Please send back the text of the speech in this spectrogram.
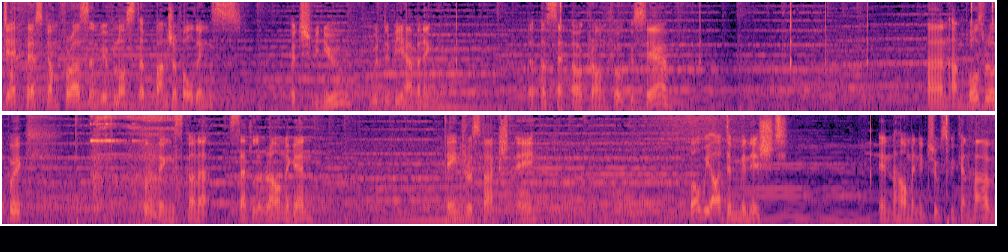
Death has come for us and we've lost a bunch of holdings. Which we knew would be happening. Let us set our crown focus here. And unpause real quick. So things kinda settle around again. Dangerous faction, eh? Well, we are diminished in how many troops we can have.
